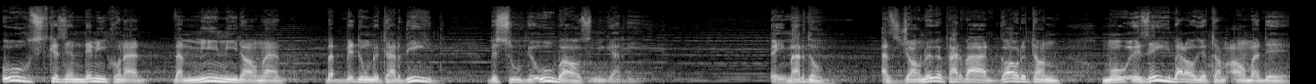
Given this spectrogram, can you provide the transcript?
اوست که زنده می کند و می میراند و بدون تردید به سوی او باز می گردید ای مردم از جانب پروردگارتان موعظه‌ای برایتان آمده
